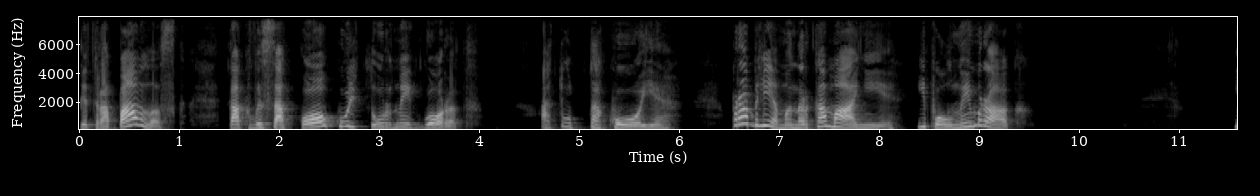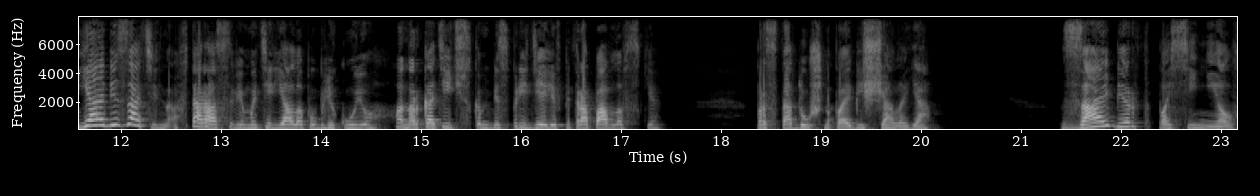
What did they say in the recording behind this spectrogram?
Петропавловск как высококультурный город. А тут такое проблема наркомании и полный мрак. Я обязательно в Тарасове материал опубликую о наркотическом беспределе в Петропавловске, простодушно пообещала я. Зайберт посинел.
